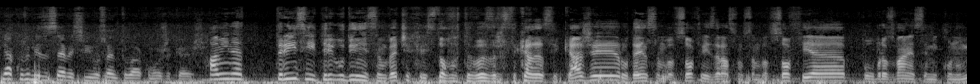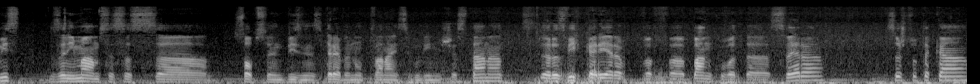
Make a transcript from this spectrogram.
Някои думи за себе си, освен това, ако може да кажеш. Ами на 33 години съм вече Христовата възраст, така да се каже. Роден съм в София, израснал съм в София. По образование съм економист. Занимавам се с собствен бизнес, дребен от 12 години ще станат. Развих кариера в банковата сфера също така.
